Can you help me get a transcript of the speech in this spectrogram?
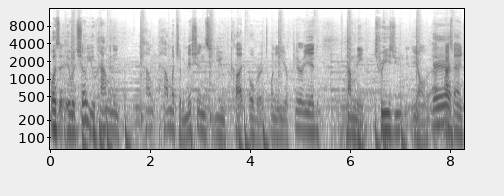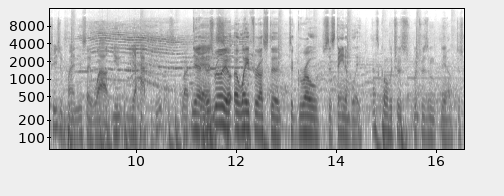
was it would show you how many how, how much emissions you cut over a 20 year period how many trees you you know Yeah, uh, yeah. how many trees you plant and you say wow you you have to do this Right. Yeah, it was really a, a way for us to, to grow sustainably. That's cool. Which was which was um, you know just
